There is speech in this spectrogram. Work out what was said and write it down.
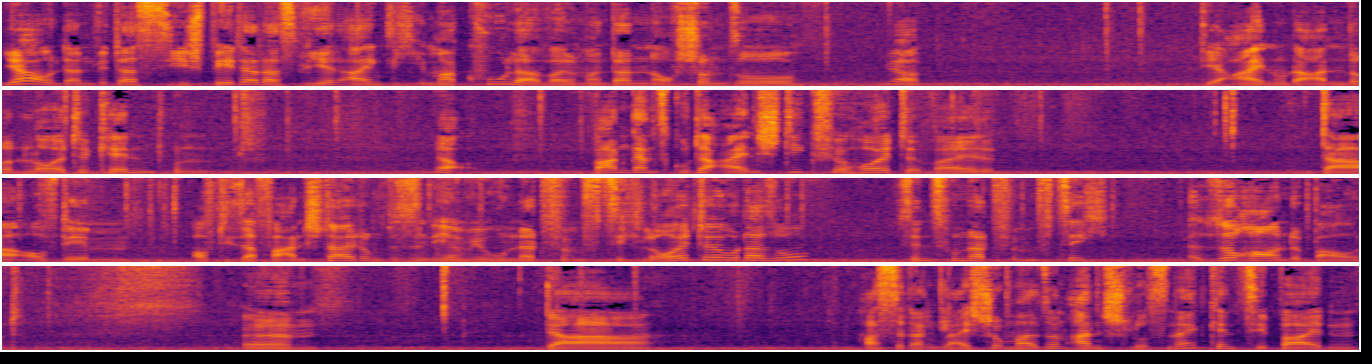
Ja, und dann wird das, je später das wird, eigentlich immer cooler, weil man dann auch schon so, ja, die ein oder anderen Leute kennt. Und ja, war ein ganz guter Einstieg für heute, weil da auf dem auf dieser Veranstaltung, das sind irgendwie 150 Leute oder so, sind es 150, so roundabout. Ähm, da hast du dann gleich schon mal so einen Anschluss, ne? Kennst die beiden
